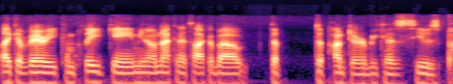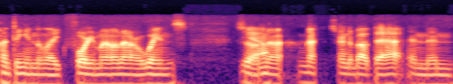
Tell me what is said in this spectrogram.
like a very complete game. You know, I'm not going to talk about the the punter because he was punting into like 40 mile an hour winds, so Yeah. I'm not I'm not concerned about that. And then,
